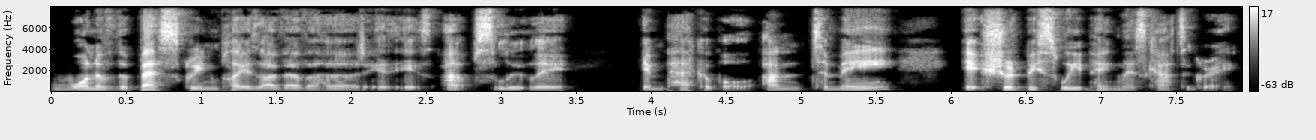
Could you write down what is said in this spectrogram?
one of the best screenplays I've ever heard. It's absolutely impeccable. And to me, it should be sweeping this category.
